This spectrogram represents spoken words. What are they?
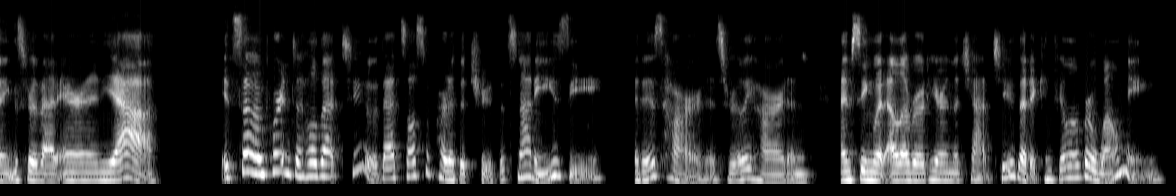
Thanks for that, Erin. Yeah, it's so important to hold that too. That's also part of the truth. It's not easy. It is hard. It's really hard. And I'm seeing what Ella wrote here in the chat too, that it can feel overwhelming.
